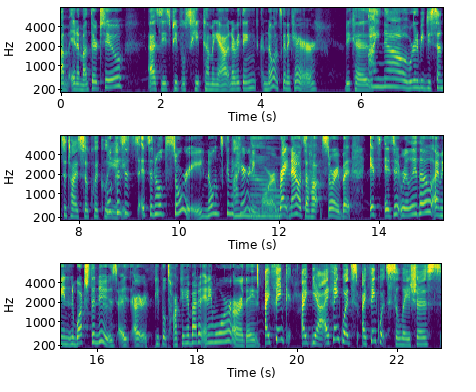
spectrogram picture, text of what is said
um, in a month or two, as these people keep coming out and everything, no one's going to care because I know we're going to be desensitized so quickly. well, because it's it's an old story. No one's going to care anymore. Right now, it's a hot story, but it's is it really though? I mean, watch the news. Are, are people talking about it anymore, or are they? I think I yeah, I think what's I think what's salacious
